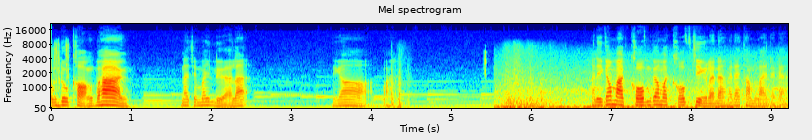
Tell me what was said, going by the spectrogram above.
ลงดูของบ้าง น่าจะไม่เหลือละ นี่ก็มาอันนี้ก็มาครบก็มาครบจริงแล้วนะ ไม่ได้ทำอะไรเลยนะ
